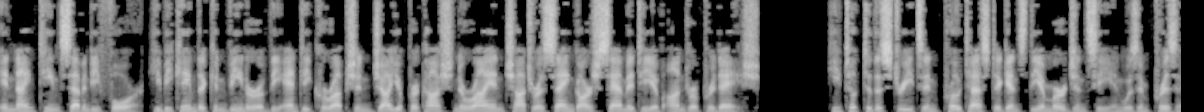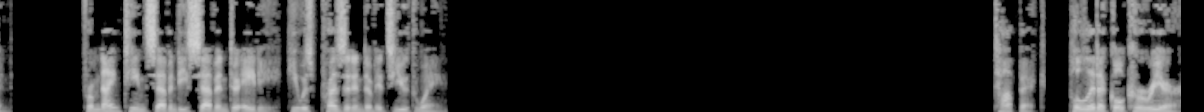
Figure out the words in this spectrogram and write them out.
In 1974, he became the convener of the anti-corruption Jayaprakash Narayan Chhatra Sangharsh Samiti of Andhra Pradesh. He took to the streets in protest against the emergency and was imprisoned. From 1977 to 80, he was president of its youth wing. Political career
